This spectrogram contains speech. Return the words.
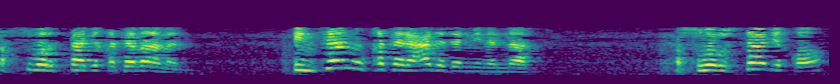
الصور السابقة تماما. إنسان قتل عددا من الناس. الصور السابقة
